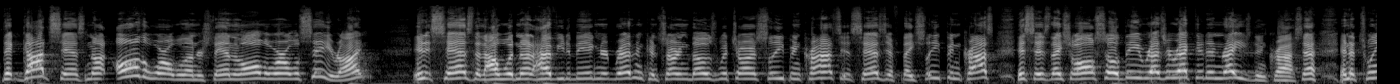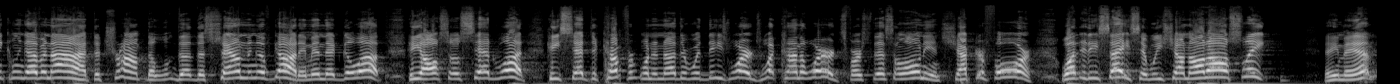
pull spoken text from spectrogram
that God says not all the world will understand and all the world will see, right? It says that I would not have you to be ignorant, brethren, concerning those which are asleep in Christ. It says if they sleep in Christ, it says they shall also be resurrected and raised in Christ. In a twinkling of an eye, at the trump, the, the, the sounding of God, amen, they'd go up. He also said what? He said to comfort one another with these words. What kind of words? First Thessalonians chapter 4. What did he say? He said, We shall not all sleep. Amen.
